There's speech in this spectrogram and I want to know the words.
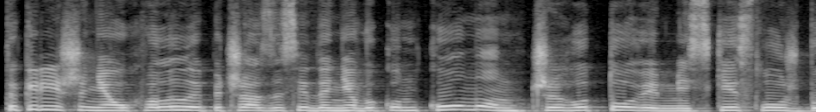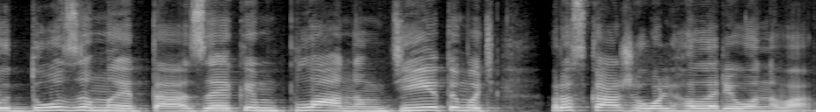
Таке рішення ухвалили під час засідання виконкому. Чи готові міські служби до зими та за яким планом діятимуть, розкаже Ольга Ларіонова.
